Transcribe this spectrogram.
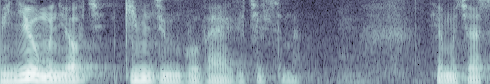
миний өмнө явж гим зэмгүй бай гэж хэлсэн байна. Тийм учраас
